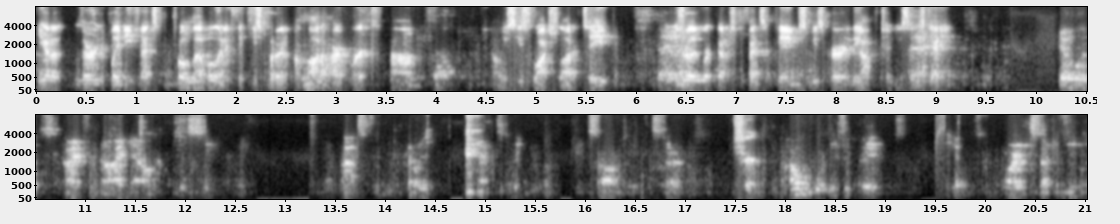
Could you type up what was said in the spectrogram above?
you got to learn to play defense at the pro level, and I think he's put in a lot of hard work. Um, know, he's, watched a lot of tape. He's really worked on his defensive game, so he's earned the opportunities that he's getting. Bill is nine for nine now this season. Last week, Kelly, absolutely soft at the start. Sure. How important is it that skills or second field?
